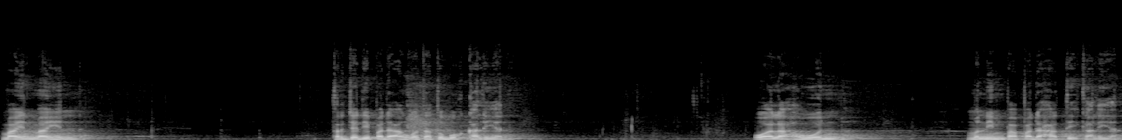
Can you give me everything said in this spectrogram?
Main-main terjadi pada anggota tubuh kalian. Walahwun menimpa pada hati kalian.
